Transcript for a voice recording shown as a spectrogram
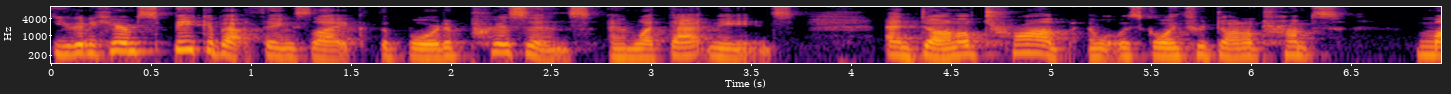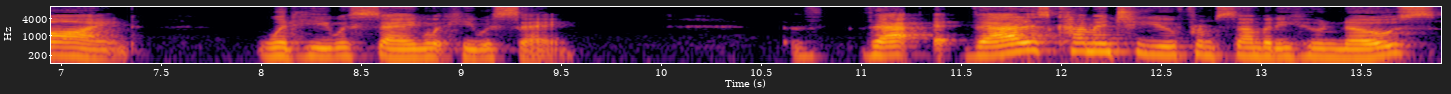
you're going to hear him speak about things like the board of prisons and what that means and donald trump and what was going through donald trump's mind when he was saying what he was saying. That that is coming to you from somebody who knows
